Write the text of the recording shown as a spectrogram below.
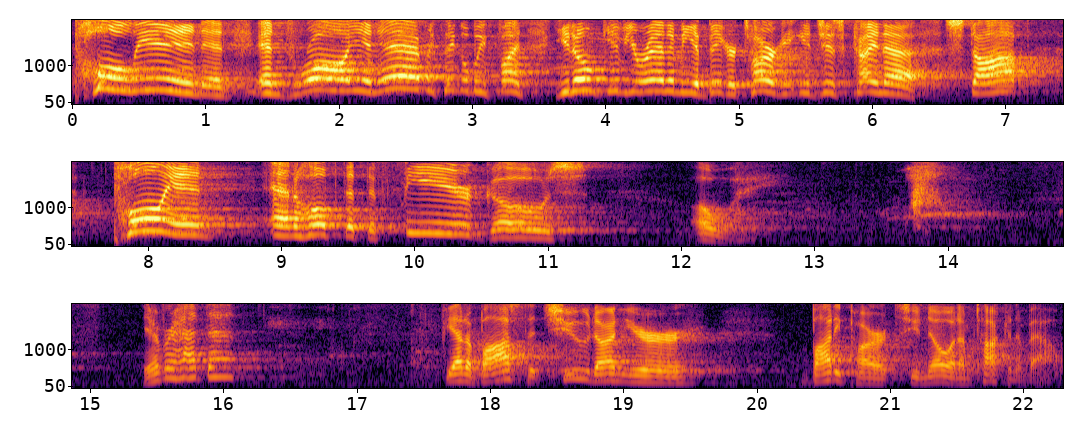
pull in and, and draw in, everything will be fine. You don't give your enemy a bigger target. You just kind of stop, pull in, and hope that the fear goes away. Wow. You ever had that? If you had a boss that chewed on your body parts, you know what I'm talking about.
